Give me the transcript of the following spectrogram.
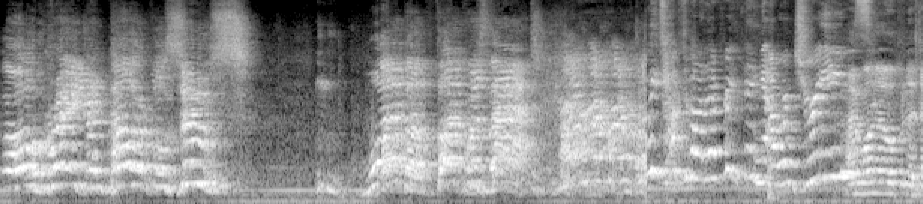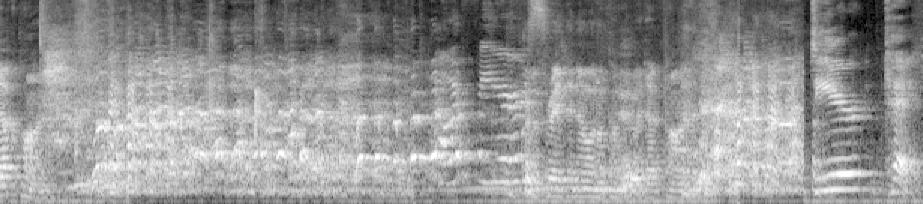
Oh, great and powerful Zeus! What the fuck was that? We talked about everything, our dreams. I want to open a duck pond. our I'm afraid that no one will come to my duck pond. Dear Kay,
